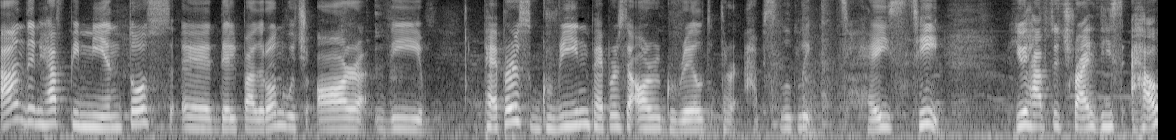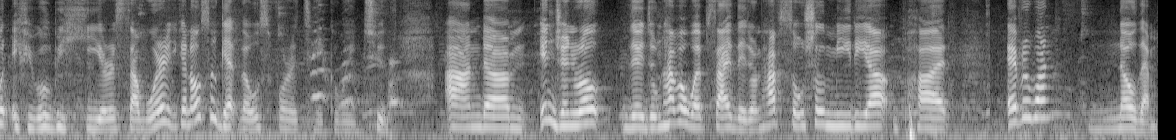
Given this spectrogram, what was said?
and then you have pimientos uh, del padron which are the peppers green peppers that are grilled. They're absolutely tasty. You have to try these out if you will be here somewhere. You can also get those for a takeaway too. And um, in general they don't have a website they don't have social media but everyone know them.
